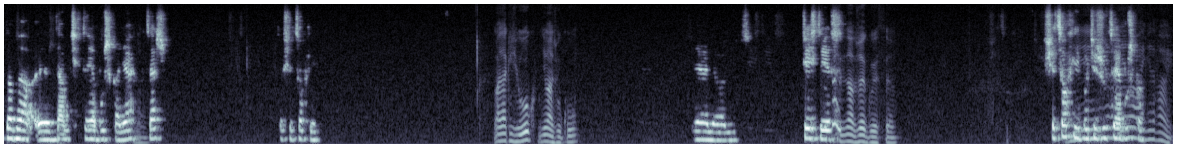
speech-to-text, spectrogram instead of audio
Dobra, y, dam ci te jabłuszka, nie? No. Chcesz? To się cofnij. Masz jakiś łuk? Nie masz łuku? Nie, nie mam nic. Gdzieś ty jest? Na brzegu jestem. Się cofnij, bo ci Nie, rzucę dawaj, nie dawaj.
